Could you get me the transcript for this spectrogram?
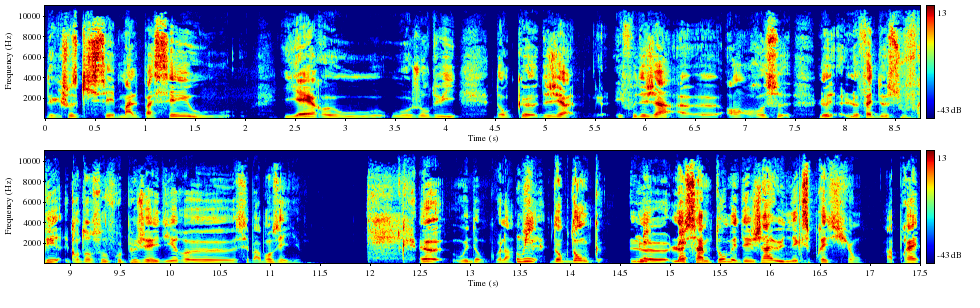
quelque chose qui s'est mal passé ou hier ou, ou aujourd'hui. Donc euh, déjà, il faut déjà euh, en le, le, fait de souffrir. Quand on souffre plus, j'allais dire, euh, c'est pas bon signe. Euh, oui, donc voilà. Oui. Donc donc le, le symptôme est déjà une expression. Après,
